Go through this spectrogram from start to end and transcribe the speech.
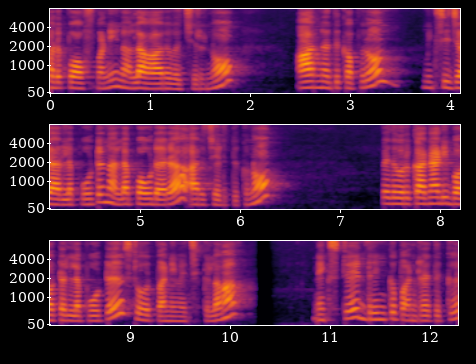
அடுப்பு ஆஃப் பண்ணி நல்லா ஆற வச்சிடணும் ஆறுனதுக்கப்புறம் மிக்ஸி ஜாரில் போட்டு நல்லா பவுடராக அரைச்சி எடுத்துக்கணும். இப்போ இதை ஒரு கண்ணாடி பாட்டிலில் போட்டு ஸ்டோர் பண்ணி வச்சுக்கலாம். நெக்ஸ்ட்டு ட்ரிங்க் பண்ணுறதுக்கு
